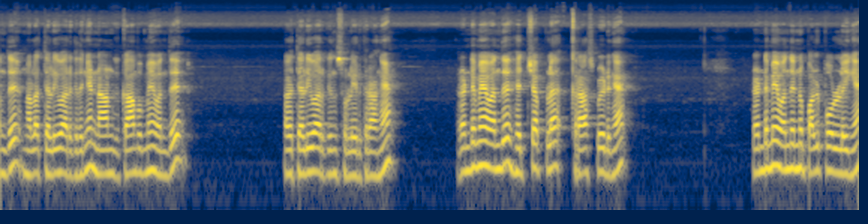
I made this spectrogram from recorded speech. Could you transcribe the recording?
வந்து நல்லா தெளிவாக இருக்குதுங்க. நான்கு காம்புமே வந்து நல்லா தெளிவாக இருக்குதுன்னு சொல்லியிருக்கிறாங்க. ரெண்டுமே வந்து ஹெச்அப்பில் கிராஸ் பீடுங்க ரெண்டுமே வந்து இன்னும் பல் போடலைங்க.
